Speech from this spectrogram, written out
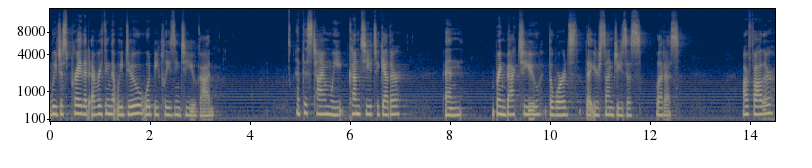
we just pray that everything that we do would be pleasing to you, God. At this time, we come to you together and bring back to you the words that your Son Jesus led us. Our Father,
